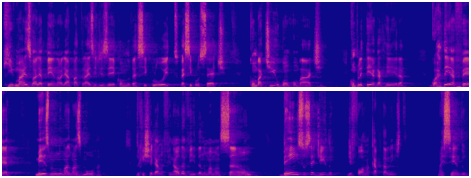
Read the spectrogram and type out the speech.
que mais vale a pena olhar para trás e dizer, como no versículo 8, versículo 7, combati o bom combate, completei a carreira, guardei a fé, mesmo numa masmorra, do que chegar no final da vida numa mansão, bem sucedido de forma capitalista, mas sendo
